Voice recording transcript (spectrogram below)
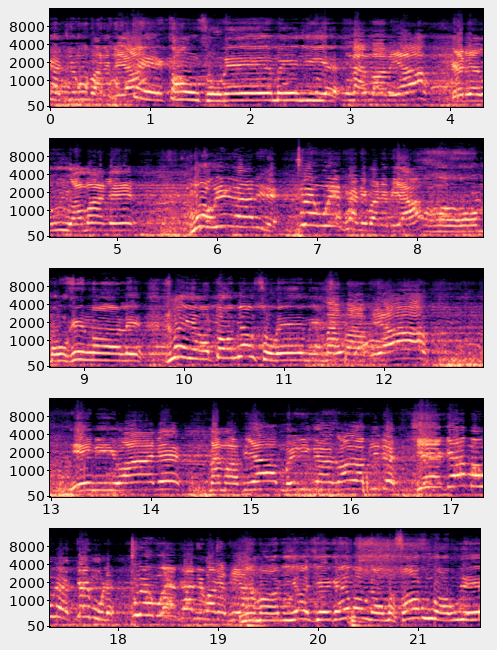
ခမ်းကျွေးမွေးပါတယ်ဗျာတဲ့ကောင်းဆိုပဲမင်းကြီးရဲ့မှန်ပါဗျာကြတဲ့ဦးရွာမှာလေမို့ရင်းကားနေတယ်ကျွေးမွေးအခမ်းနေပါတယ်ဗျာအော်မုံဟင်းကလည်းလက်ရတော်မြောက်ဆိုပဲမင်းမှန်ပါဗျာ ရင်းဒီရွာနဲ့မှန်ပါဗျာအမေရိကန်သွားတာပြည့်တဲ့ရေကမ်းမုံနဲ့ကိတ်မုံနဲ့ကျွေးမွေးအခမ်းနေပါတယ်ဗျာမြန်မာပြည်ကရေကမ်းမောင်တော်မစားဘူးပါဘူးလေ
